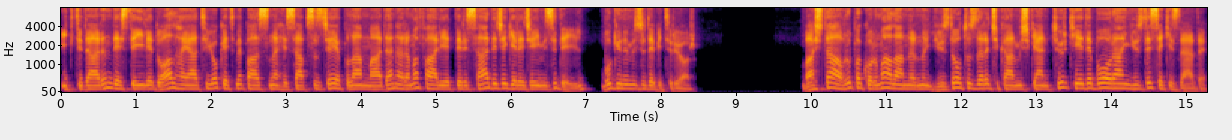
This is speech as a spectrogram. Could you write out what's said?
iktidarın desteğiyle doğal hayatı yok etme pahasına hesapsızca yapılan maden arama faaliyetleri sadece geleceğimizi değil, bugünümüzü de bitiriyor. Başta Avrupa koruma alanlarını %30'lara çıkarmışken Türkiye'de bu oran %8'lerde.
